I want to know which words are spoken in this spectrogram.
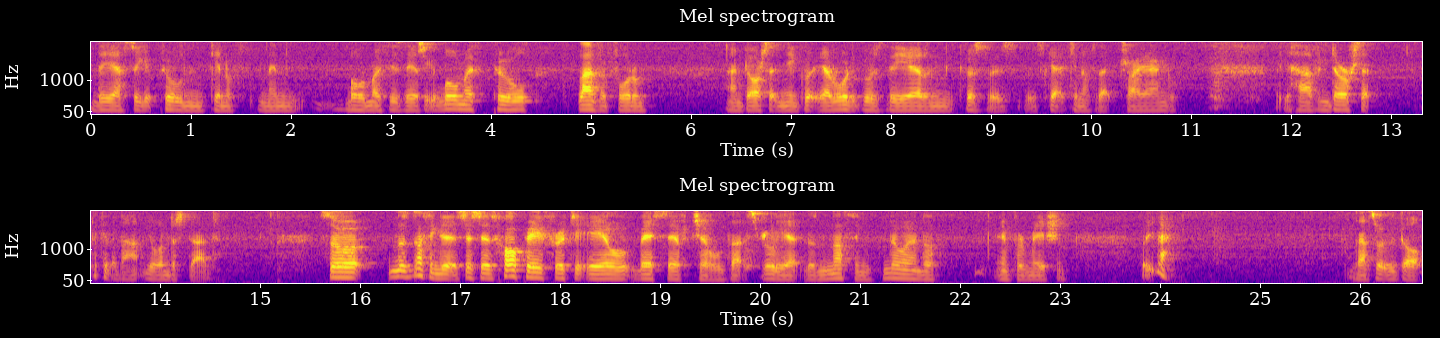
there. So you get Poole and kind of and then Bournemouth is there. So you get Bournemouth, Poole, Blandford Forum, and Dorset, and you got a road that goes there, and because there's, there's got kind of that triangle that you have in Dorset. Look at the map, you'll understand. So there's nothing. It just says hoppy, fruity ale, best served chilled. That's really it. There's nothing, no other information. But yeah, that's what we got.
